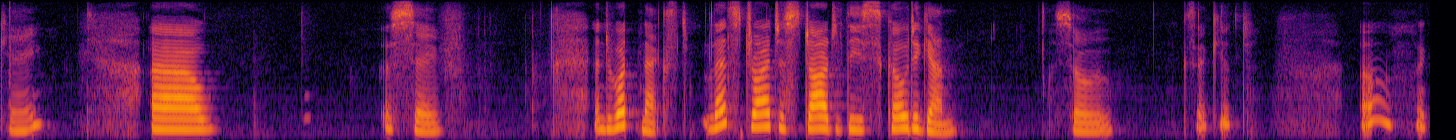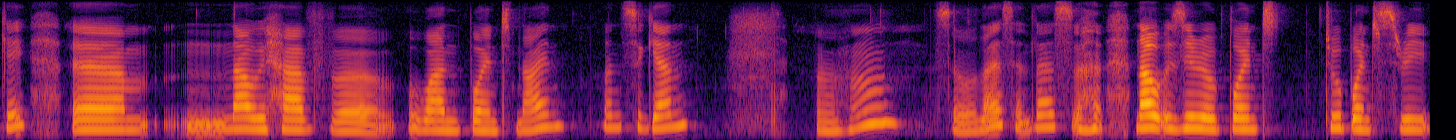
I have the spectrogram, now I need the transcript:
Okay. Uh, save. And what next? Let's try to start this code again. So execute. Oh, okay. Um, now we have uh, 1.9 once again. Uh-huh. So less and less. now 0 0.2.3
